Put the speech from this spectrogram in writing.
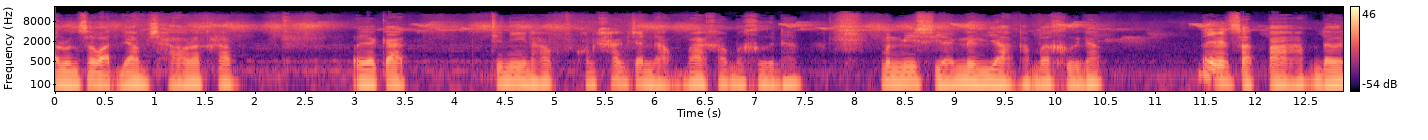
อรุณสวัสดิ์ยามเช้านะครับ บรรยากาศที่นี่นะครับ ค่อนข้างจะหนาวมากครับเมื่อคืนนะครับ มันมีเสียงหนึ่งอย่างครับเมื่อคืนนะครับ ได้เป็นสัตว์ป่าครับเดิน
